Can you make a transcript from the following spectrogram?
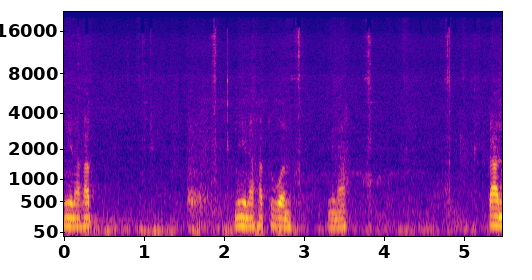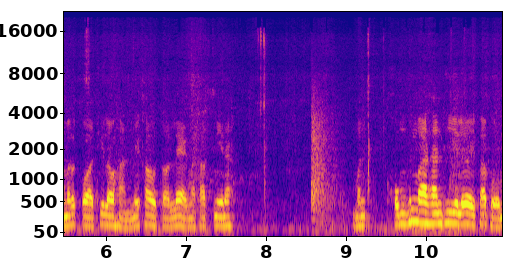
นี่นะครับ นี่นะครับทุกคนนี่นะ ก้านมะละกอที่เราหั่นไม่เข้าตอนแรกนะครับ นี่นะ มันคมขึ้นมาทันทีเลยครับผม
